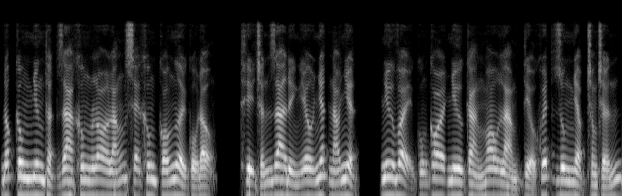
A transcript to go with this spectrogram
Đốc công nhưng thật ra không lo lắng sẽ không có người cổ động, thị trấn gia đình yêu nhất náo nhiệt, như vậy cũng coi như càng mau làm tiểu khuyết dung nhập trong trấn,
